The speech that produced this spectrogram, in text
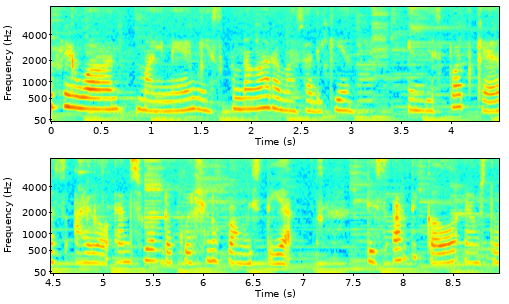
everyone, my name is Kendanga Ramasadikin. In this podcast, I will answer the question from Listia. This article aims to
